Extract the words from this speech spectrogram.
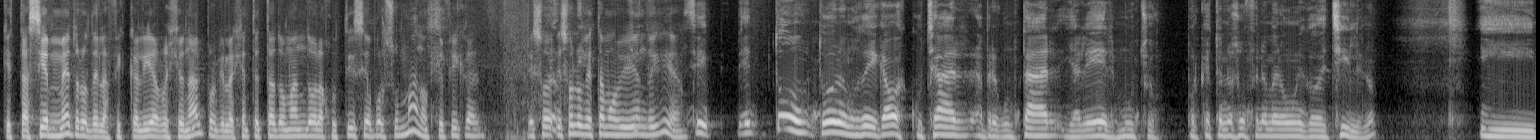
que está a 100 metros de la Fiscalía Regional, porque la gente está tomando la justicia por sus manos, ¿te fijas? Eso, eso es lo que estamos viviendo hoy día. Sí, todos todo nos hemos dedicado a escuchar, a preguntar y a leer mucho porque esto no es un fenómeno único de Chile, ¿no? Y,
